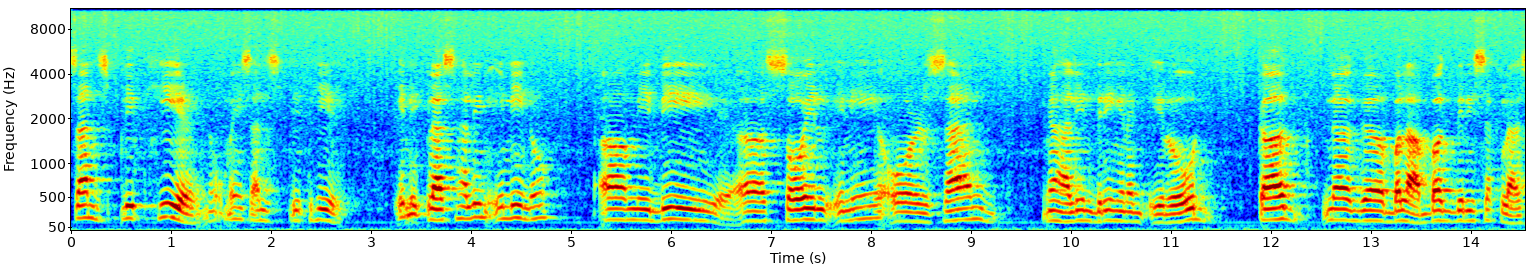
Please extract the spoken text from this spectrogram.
sand split here? No? May sand split here. Ini class, halin ini, no? Uh, maybe uh, soil ini or sand nga halin diri nga nag-erode kag nagbalabag diri sa class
